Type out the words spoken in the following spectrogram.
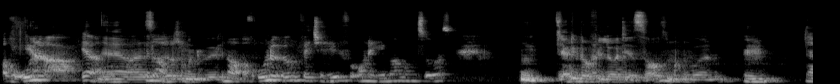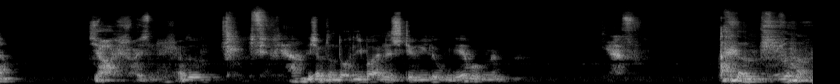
Auch ohne, ja, ja, ja das genau. habe ich auch schon mal gesehen. genau, auch ohne irgendwelche Hilfe, ohne Hebamme und sowas. Hm. Ja, gibt auch viele Leute, die es zu Hause machen wollen. ne? Ja. Ja, ich weiß nicht. Also, ja, ich habe dann doch lieber eine sterile Umgebung. Ne? ja, Also, so,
